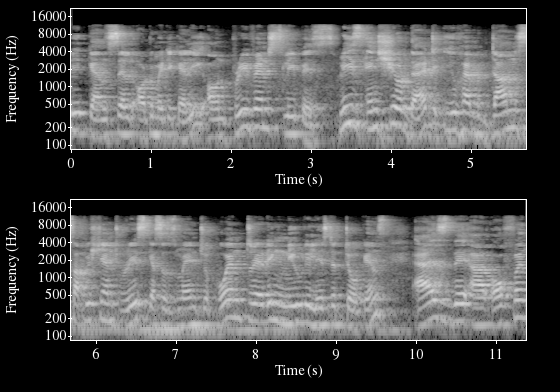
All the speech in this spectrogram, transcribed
be cancelled automatically on prevent slippage please ensure that you have done sufficient risk assessment when trading newly listed tokens as they are often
